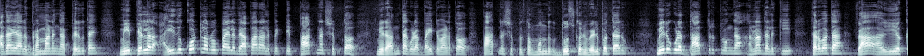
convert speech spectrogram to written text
ఆదాయాలు బ్రహ్మాండంగా పెరుగుతాయి. మీ పిల్లల ఐదు కోట్ల రూపాయల వ్యాపారాలు పెట్టి పార్ట్నర్షిప్తో మీరు అంతా కూడా బయట వాళ్ళతో పార్ట్నర్షిప్లతో ముందుకు దూసుకొని వెళ్ళిపోతారు. మీరు కూడా దాతృత్వంగా అనాథలకి తర్వాత ఈ యొక్క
